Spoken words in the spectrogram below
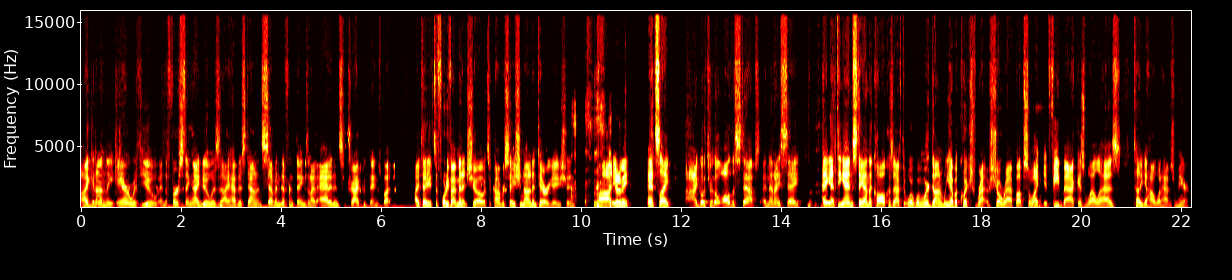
I get on the air with you, and the first thing I do is I have this down in seven different things, and I've added and subtracted things. But I tell you, it's a 45 minute show. It's a conversation, not an interrogation. Uh, you know what I mean? It's like I go through the, all the steps, and then I say, "Hey, at the end, stay on the call because after when we're done, we have a quick show wrap up, so I can get feedback as well as tell you how what happens from here."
